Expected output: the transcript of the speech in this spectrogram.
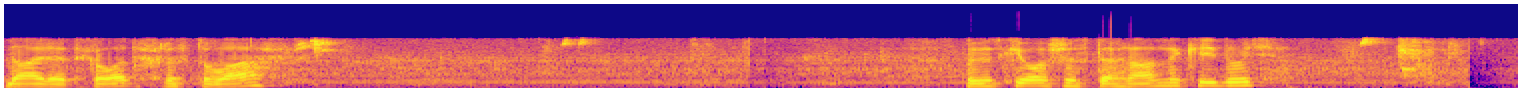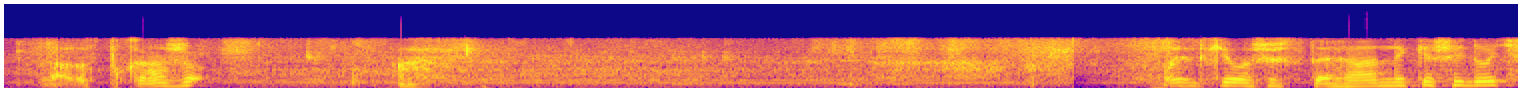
Далі от хрестова. Ось такі ось шестигранники йдуть. Зараз покажу. Ось такі ось шестигранники ще йдуть.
